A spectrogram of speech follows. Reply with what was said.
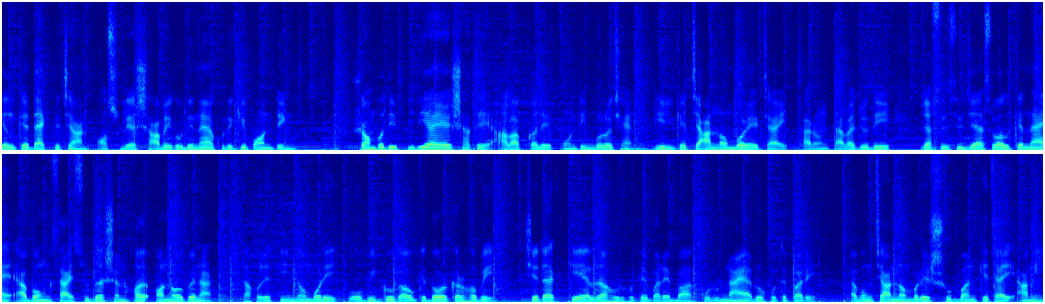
গেলকে দেখতে চান অস্ট্রেলিয়ার সাবেক অধিনায়ক রিকি পন্টিং। সম্প্রতি পিডিআইয়ের সাথে আলাপকালে পন্টিং বলেছেন, গিলকে চার নম্বরে চাই, কারণ তারা যদি যশস্বী জয়সওয়ালকে নেয় এবং সাই সুদর্শন হয় অন্য ওপেনার, তাহলে তিন নম্বরে অভিজ্ঞ কাউকে দরকার হবে। সেটা কে এল রাহুল হতে পারে বা করুণ নায়ারও হতে পারে। এবং চার নম্বরে শুভমানকে চাই আমি।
